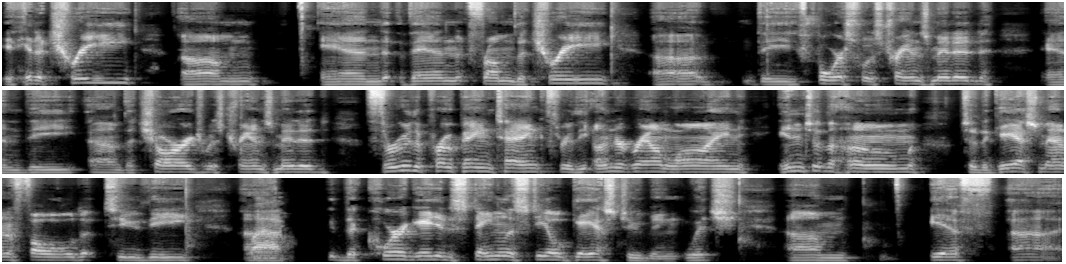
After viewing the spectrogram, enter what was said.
It hit a tree, um, and then from the tree, uh, the force was transmitted and the um, the charge was transmitted through the propane tank, through the underground line, into the home, to the gas manifold, to the uh, wow. the corrugated stainless steel gas tubing. Which, um, if uh,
